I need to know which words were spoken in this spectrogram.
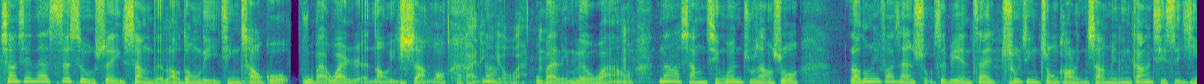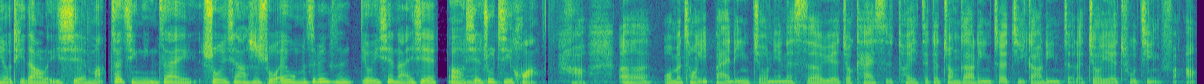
像现在四十五岁以上的劳动力已经超过五百万人哦，以上哦，五百零六万，五百零六万哦。那想请问组长说。劳动力发展署这边在促进中高龄上面，您刚刚其实已经有提到了一些嘛，再请您再说一下，是说，哎，我们这边可能有一些哪一些呃协助计划？好，呃，我们从一百零九年的十二月就开始推这个中高龄者及高龄者的就业促进法，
